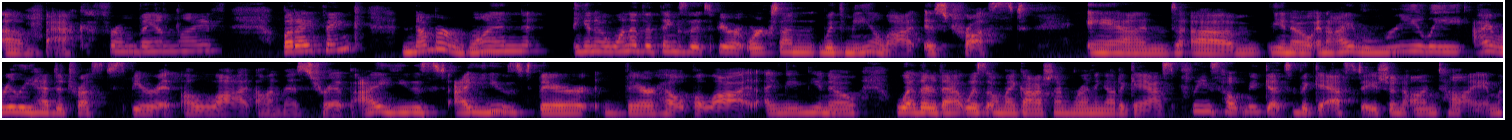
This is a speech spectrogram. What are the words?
um, back from van life, but I think number one, you know, one of the things that Spirit works on with me a lot is trust and um, you know and i really i really had to trust spirit a lot on this trip. I used i used their their help a lot. I mean you know whether that was oh my gosh i'm running out of gas. Please help me get to the gas station on time.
